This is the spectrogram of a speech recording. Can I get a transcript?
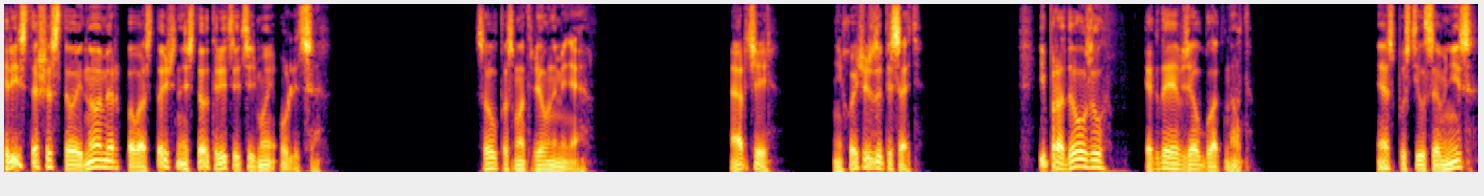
306 номер по Восточной 137 улице. Сол посмотрел на меня. «Арчи, не хочешь записать?» И продолжил, когда я взял блокнот. Я спустился вниз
